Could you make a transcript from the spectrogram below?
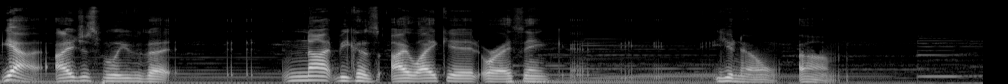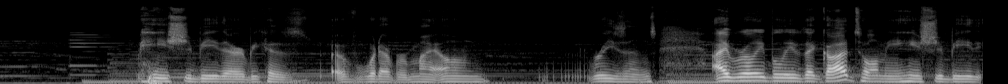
yeah, I just believe that not because I like it or I think, you know, um, he should be there because of whatever my own reasons. I really believe that God told me he should be,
